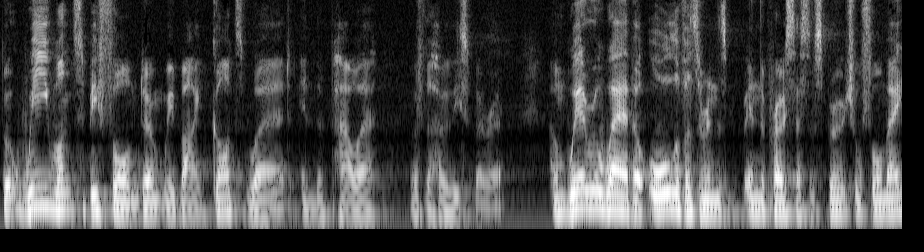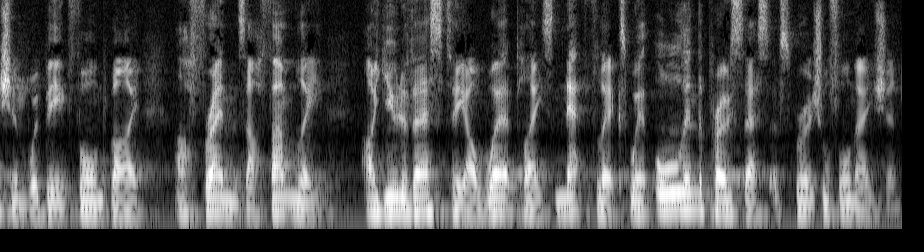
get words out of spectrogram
But we want to be formed, don't we, by God's word in the power of the Holy Spirit. And we're aware that all of us are in in the process of spiritual formation. We're being formed by our friends, our family, our university, our workplace, Netflix. We're all in the process of spiritual formation.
